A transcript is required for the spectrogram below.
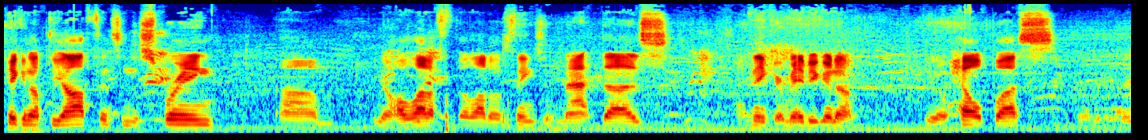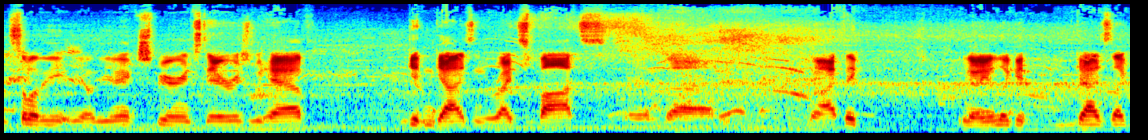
picking up the offense in the spring. Um, you know, a lot of a lot of the things that Matt does, I think, are maybe going to, you know, help us in some of the you know the inexperienced areas we have, getting guys in the right spots. And uh, you know, I think, you know, you look at guys like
